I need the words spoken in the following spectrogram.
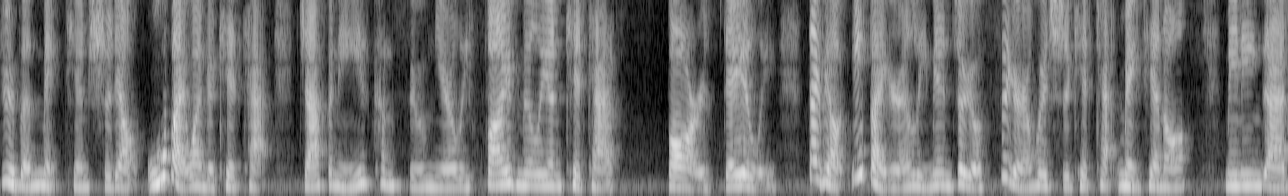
日本每天吃掉五百万个 Kit Kat。Japanese consume nearly five million Kit Kats bars daily，代表一百个人里面就有四个人会吃 Kit Kat 每天哦。Meaning that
